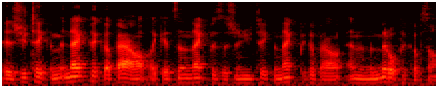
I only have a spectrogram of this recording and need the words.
is you take the neck pickup out like it's in the neck position you take the neck pickup out and then the middle pickup's on.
